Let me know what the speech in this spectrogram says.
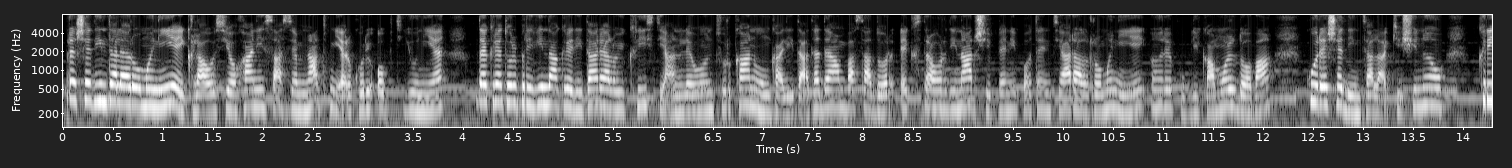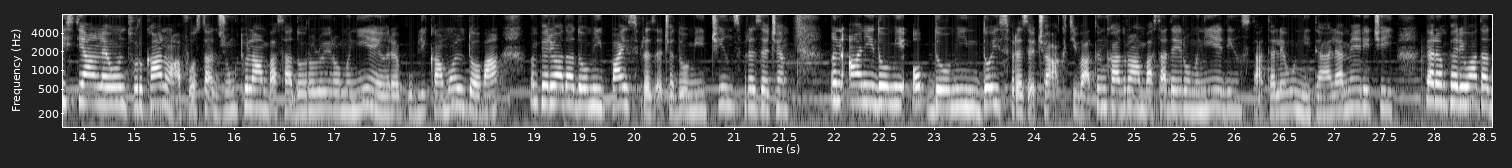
Președintele României, Claus Iohannis, a semnat miercuri 8 iunie decretul privind acreditarea lui Cristian Leon Turcanu în calitate de ambasador extraordinar și plenipotențiar al României în Republica Moldova, cu reședința la Chișinău. Cristian Leon Turcanu a fost adjunctul ambasadorului României în Republica Moldova în perioada 2014-2015. În anii 2008-2012 a activat în cadrul ambasadei României din Statele Unite Unite ale Americii, iar în perioada 2003-2008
